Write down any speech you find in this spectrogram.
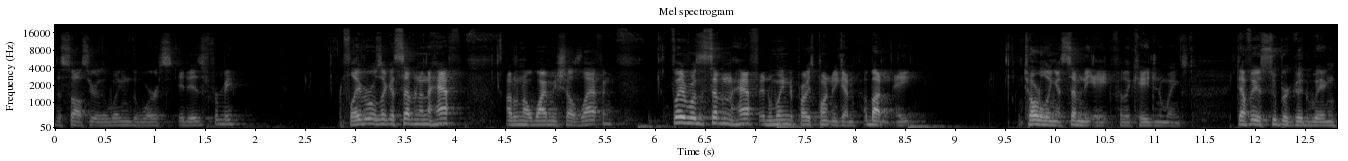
the saucier the wing, the worse it is for me. Flavor was like a seven and a half. I don't know why Michelle's laughing. Flavor was a seven and a half, and wing to price point again about an eight, totaling a 78 for the Cajun wings. Definitely a super good wing.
